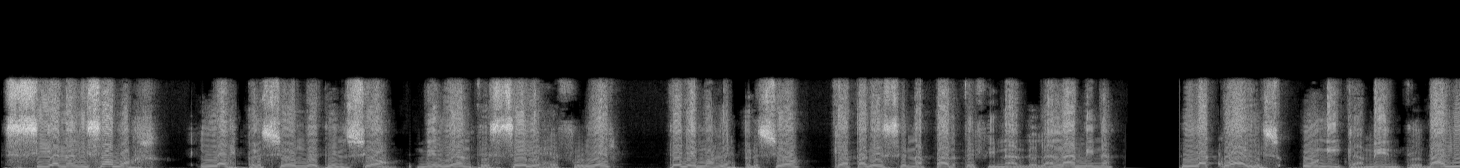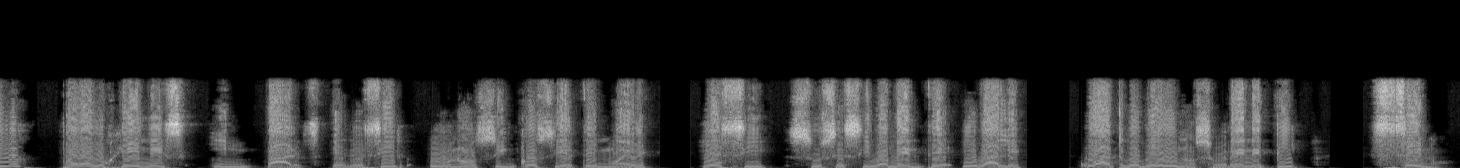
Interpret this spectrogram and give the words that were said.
Si analizamos la expresión de tensión mediante series de Fourier, tenemos la expresión que aparece en la parte final de la lámina, la cual es únicamente válida para los genes impares, es decir, 1, 5, 7, 9 y así sucesivamente y vale 4b1 sobre npi seno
